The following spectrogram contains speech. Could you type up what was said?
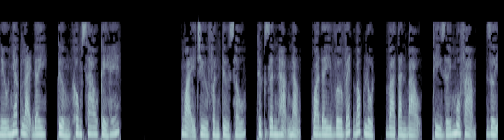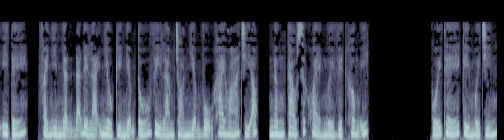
Nếu nhắc lại đây, tưởng không sao kể hết. Ngoại trừ phần tử xấu, thực dân hạng nặng, qua đây vơ vét bóc lột, và tàn bạo, thì giới mô phạm, giới y tế, phải nhìn nhận đã để lại nhiều kỷ niệm tố vì làm tròn nhiệm vụ khai hóa trí óc, nâng cao sức khỏe người Việt không ít. Cuối thế kỷ 19,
